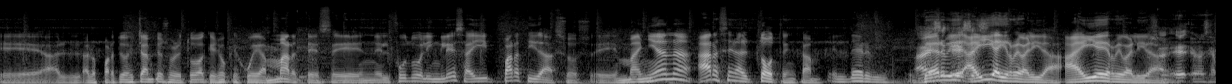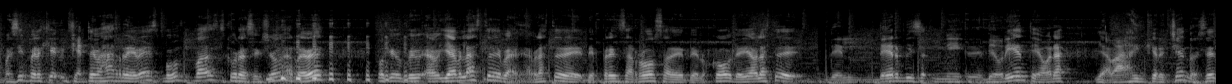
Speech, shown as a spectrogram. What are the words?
eh, al- a los partidos de Champions, sobre todo aquellos que juegan martes. En el fútbol inglés hay partidazos. Eh, mañana Arsenal-Tottenham. El derby. Ah, Derby, ese ahí hay rivalidad, ahí hay rivalidad. Eh, o sea, pues sí, pero es que fíjate, vas al revés, vos vas con la sección al revés, porque ya hablaste, hablaste de, de prensa rosa, de, de los coaches, ya hablaste de- del derby de Oriente y ahora ya vas increciendo. Ese Eh,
